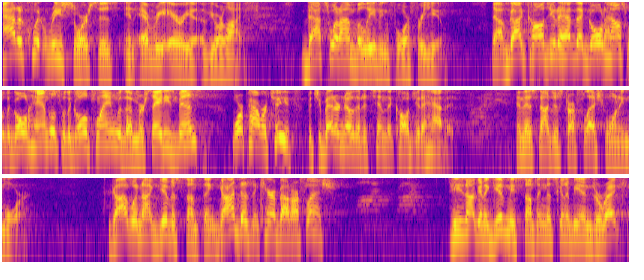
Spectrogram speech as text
adequate resources in every area of your life. That's what I'm believing for for you. Now, if God called you to have that gold house with the gold handles, with a gold plane, with a Mercedes Benz, more power to you. But you better know that it's Him that called you to have it and that it's not just our flesh wanting more. God would not give us something, God doesn't care about our flesh. He's not going to give me something that's going to be in direct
